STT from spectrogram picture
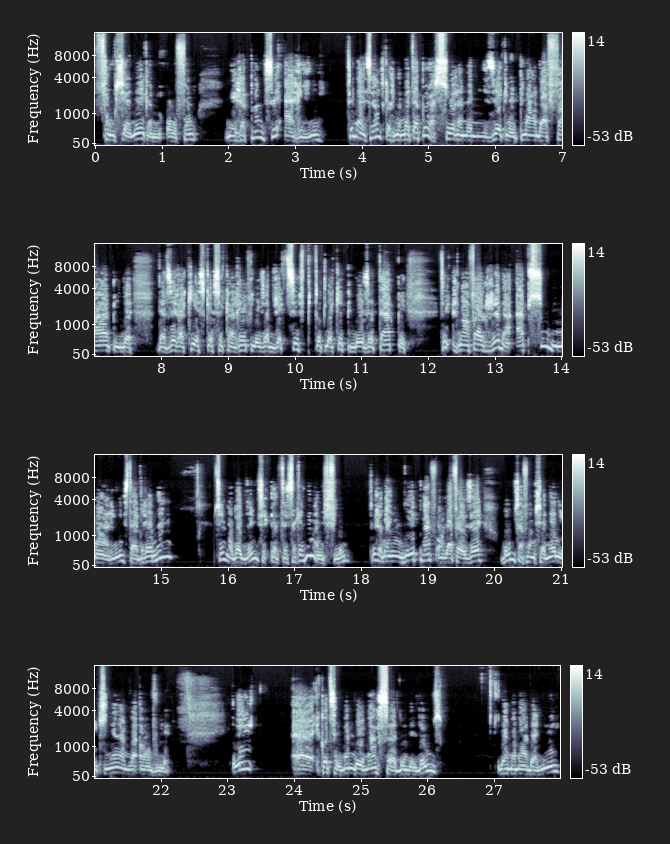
fonctionnait comme au fond, mais je pensais à rien. Tu sais, dans le sens que je me mettais pas à suranalyser avec un plan d'affaires, puis de, de dire, OK, est-ce que c'est correct, puis les objectifs, puis toute l'équipe, puis les étapes, puis, tu sais, je m'enfergeais dans absolument rien. C'était vraiment, tu sais, on va dire, c'est quasiment dans le flot. Tu sais, j'avais une idée, paf, on la faisait, boum, ça fonctionnait, les clients en voulaient. Et, euh, écoute, c'est le 22 mars 2012. Euh, Il y a un moment donné,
